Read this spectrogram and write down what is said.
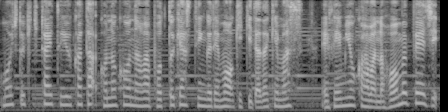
もう一度聞きたいという方、このコーナーはポッドキャスティングでもお聞きいただけます。FM 横浜のホームページ、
